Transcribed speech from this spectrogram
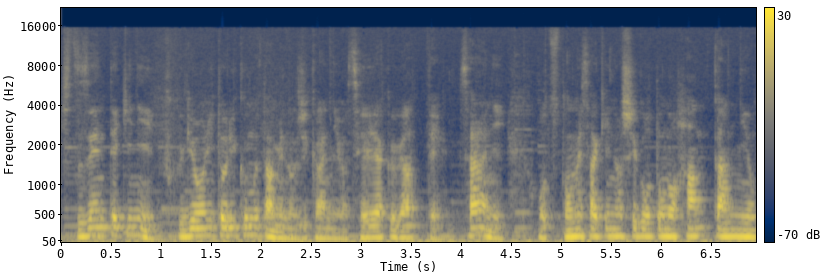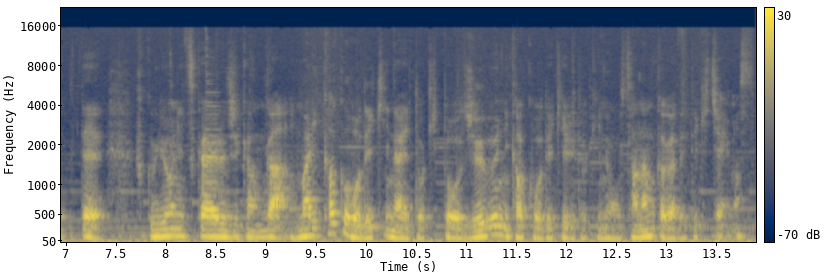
必然的に副業に取り組むための時間には制約があってさらにお勤め先の仕事の反感によって副業に使える時間があまり確保できない時と十分に確保できる時の差なんかが出てきちゃいます。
